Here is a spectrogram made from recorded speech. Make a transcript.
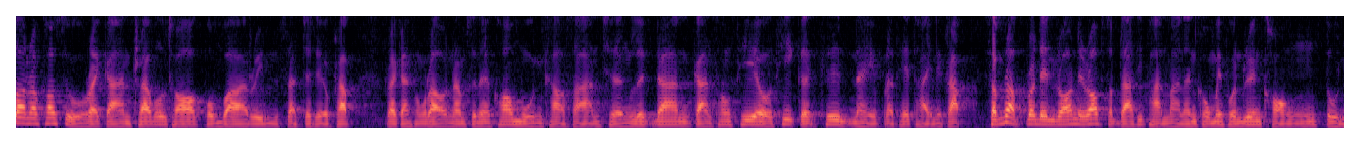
ต้อนรับเข้าสู่รายการ Travel Talk ผมวารินสัจเดียวครับ รายการของเรานำเสนอข้อมูลข่าวสารเชิงลึกด้านการท่องเที่ยวที่เกิดขึ้นในประเทศไทยนะครับ สำหรับประเด็นร้อนในรอบสัปดาห์ที่ผ่านมานั้น คงไม่พ้นเรื่องของตุน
